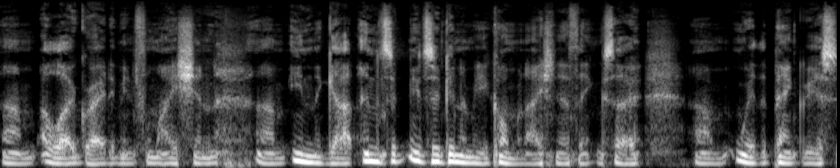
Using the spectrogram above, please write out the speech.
um, a low grade of inflammation um, in the gut, and it's a, it's going to be a combination of things. So um, where the pancreas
